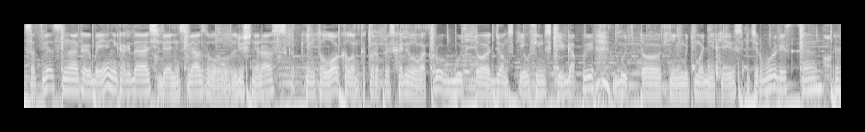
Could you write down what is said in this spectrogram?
Соответственно, как бы я никогда себя не связывал лишний раз с каким-то локалом, который происходил вокруг, будь то демские, уфимские гопы, будь то какие-нибудь модники из Петербурга, из центра.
